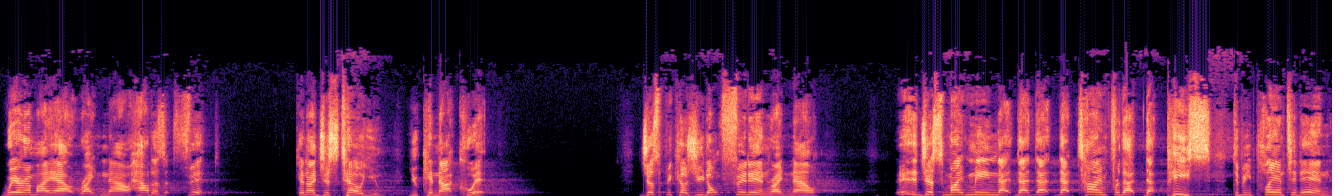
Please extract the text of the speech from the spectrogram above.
Where am I at right now? How does it fit? Can I just tell you, you cannot quit. Just because you don't fit in right now, it just might mean that, that, that, that time for that, that piece to be planted in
